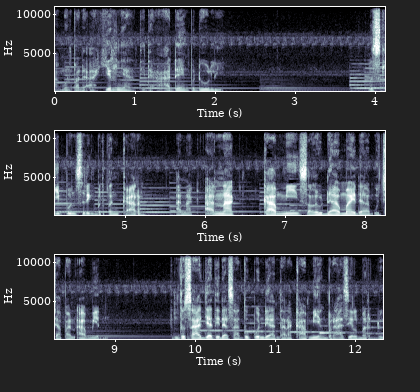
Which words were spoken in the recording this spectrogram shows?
Namun pada akhirnya tidak ada yang peduli. Meskipun sering bertengkar, anak-anak kami selalu damai dalam ucapan amin. Tentu saja tidak satu pun di antara kami yang berhasil merdu.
